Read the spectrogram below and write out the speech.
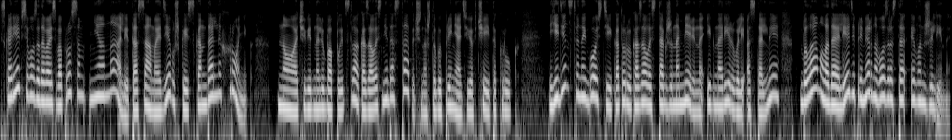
скорее всего задаваясь вопросом, не она ли та самая девушка из скандальных хроник. Но, очевидно, любопытства оказалось недостаточно, чтобы принять ее в чей-то круг. Единственной гостьей, которую, казалось, также намеренно игнорировали остальные, была молодая леди примерно возраста Эванжелины,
